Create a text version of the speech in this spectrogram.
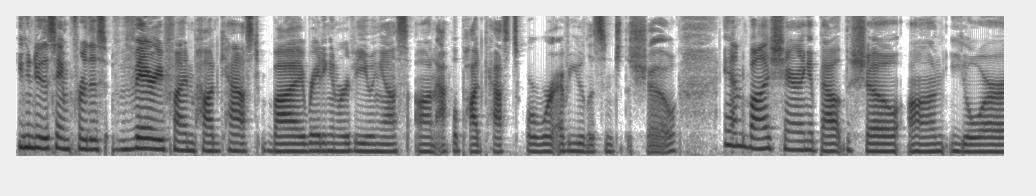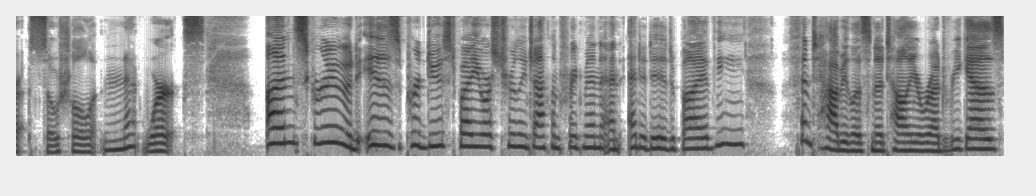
you can do the same for this very fine podcast by rating and reviewing us on Apple Podcasts or wherever you listen to the show, and by sharing about the show on your social networks. Unscrewed is produced by yours truly, Jaclyn Friedman, and edited by the fantabulous Natalia Rodriguez.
